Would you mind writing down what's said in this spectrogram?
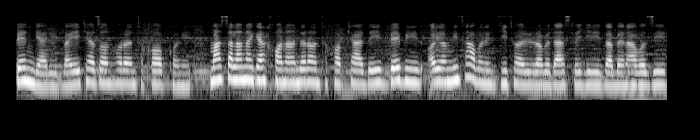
بنگرید و یکی از آنها را انتخاب کنید. مثلا اگر خواننده را انتخاب کرده اید ببینید آیا می توانید گیتاری را به دست بگیرید و بنوازید.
